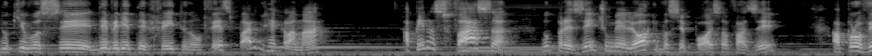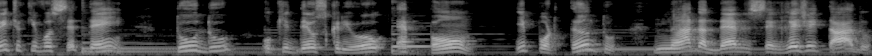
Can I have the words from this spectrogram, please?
do que você deveria ter feito e não fez. Pare de reclamar. Apenas faça no presente o melhor que você possa fazer. Aproveite o que você tem. Tudo o que Deus criou é bom e, portanto, nada deve ser rejeitado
